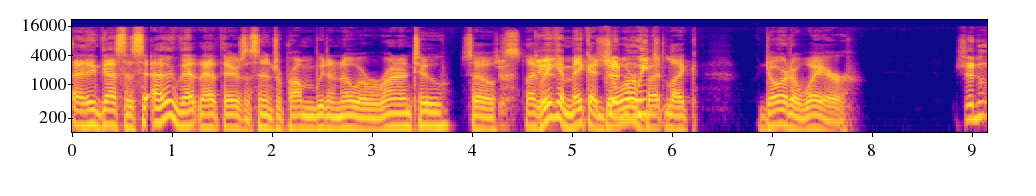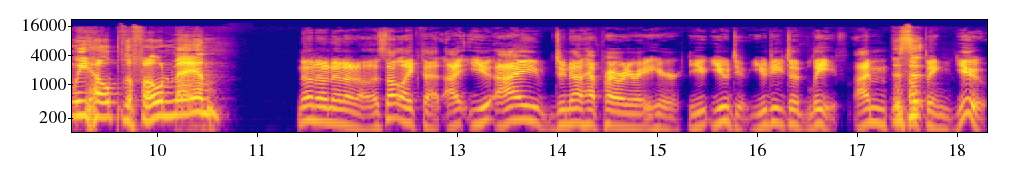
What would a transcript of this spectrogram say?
I think that's the. I think that that there's a central problem. We don't know where we're running to. So Just like we get- can make a Shouldn't door, we- but like door to where? Shouldn't we help the phone man? No, no, no, no, no. It's not like that. I you I do not have priority right here. You you do. You need to leave. I'm This is- helping you.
